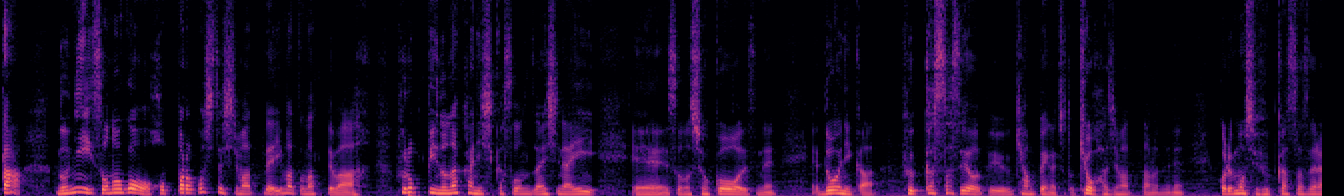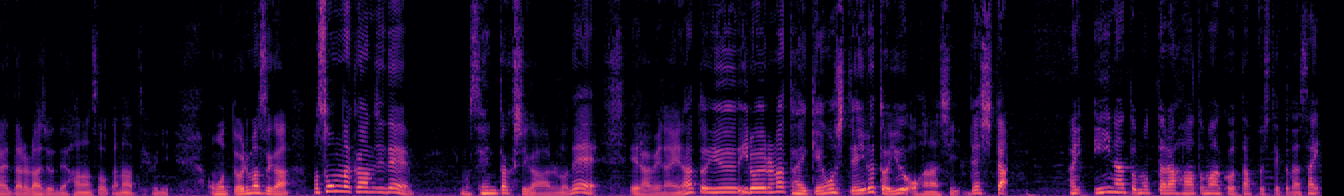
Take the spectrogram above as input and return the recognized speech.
たのにその後ほっぱらこしてしまって今となってはフロッピーの中にしか存在しない、えー、その書庫をですねどうにか復活させようというキャンペーンがちょっと今日始まったのでねこれもし復活させられたらラジオで話そうかなというふうに思っておりますが、まあ、そんな感じでもう選択肢があるので選べないなといういろいろな体験をしているというお話でした。はい、いいなと思ったらハートマークをタップしてください。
